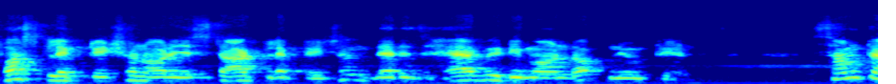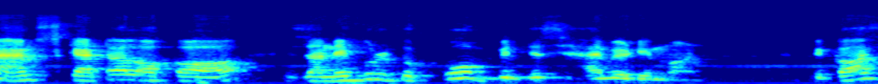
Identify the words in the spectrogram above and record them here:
first lactation or start lactation, there is heavy demand of nutrients. Sometimes cattle or cow is unable to cope with this heavy demand. Because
